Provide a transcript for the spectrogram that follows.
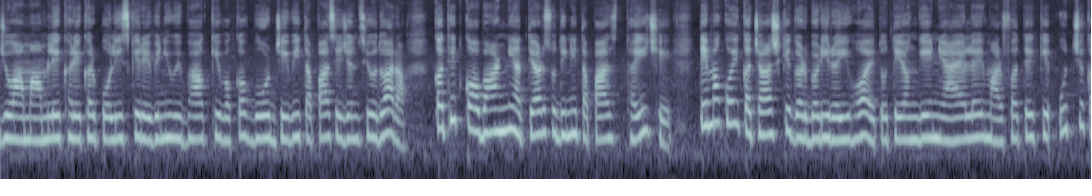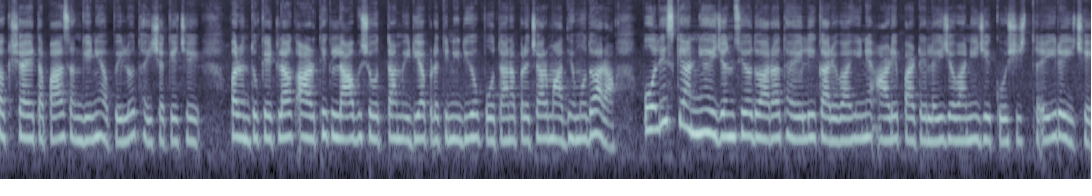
જો આ મામલે ખરેખર પોલીસ કે રેવન્યુ વિભાગ કે વકફ બોર્ડ જેવી તપાસ એજન્સીઓ દ્વારા કથિત કૌભાંડની અત્યાર સુધીની તપાસ થઈ છે, તેમાં કોઈ કચાશ કે ગડબડી રહી હોય તો તે અંગે ન્યાયાલય મારફતે કે ઉચ્ચ કક્ષાએ તપાસ અંગેની અપીલો થઈ શકે છે. પરંતુ કેટલાક આર્થિક લાભ શોધતા મીડિયા પ્રતિનિધિઓ પોતાના પ્રચાર માધ્યમો દ્વારા પોલીસ કે અન્ય એજન્સીઓ દ્વારા થયેલી કાર્યવાહીને આડે પાટે લઈ જવાની જે કોશિશ થઈ રહી છે.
